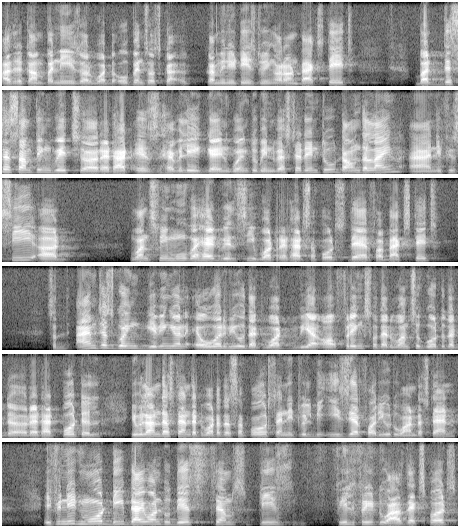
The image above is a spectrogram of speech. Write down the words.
other companies or what the open source co community is doing around Backstage. But this is something which uh, Red Hat is heavily going to be invested into down the line. And if you see, uh, once we move ahead, we'll see what Red Hat supports there for Backstage. So I'm just going giving you an overview that what we are offering so that once you go to the Red Hat portal, you will understand that what are the supports and it will be easier for you to understand. If you need more deep dive onto these systems, please feel free to ask the experts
